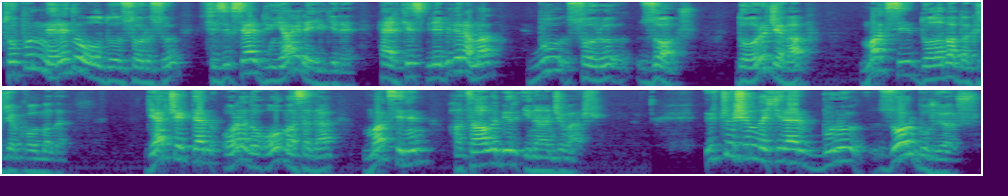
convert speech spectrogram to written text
Topun nerede olduğu sorusu fiziksel dünya ile ilgili. Herkes bilebilir ama bu soru zor. Doğru cevap Maxi dolaba bakacak olmalı. Gerçekten orada olmasa da Maxi'nin hatalı bir inancı var. 3 yaşındakiler bunu zor buluyor.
